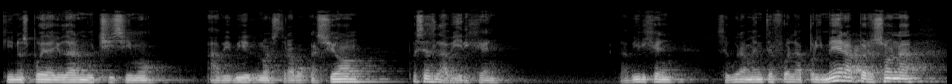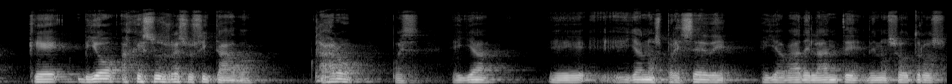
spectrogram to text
quien nos puede ayudar muchísimo a vivir nuestra vocación, pues es la Virgen. La Virgen seguramente fue la primera persona que vio a Jesús resucitado. Claro, pues ella, eh, ella nos precede, ella va delante de nosotros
